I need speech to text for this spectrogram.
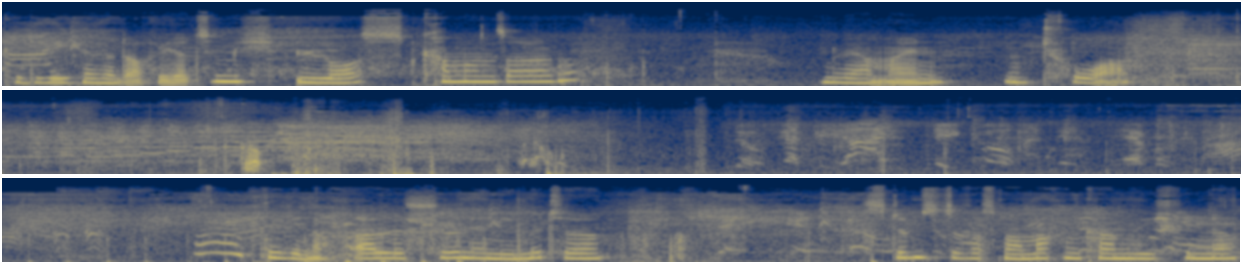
Okay, die Gegner sind auch wieder ziemlich lost, kann man sagen. Und wir haben ein, ein Tor. Let's go. Die gehen auch alle schön in die Mitte. Das Dümmste, was man machen kann, wie ich finde.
